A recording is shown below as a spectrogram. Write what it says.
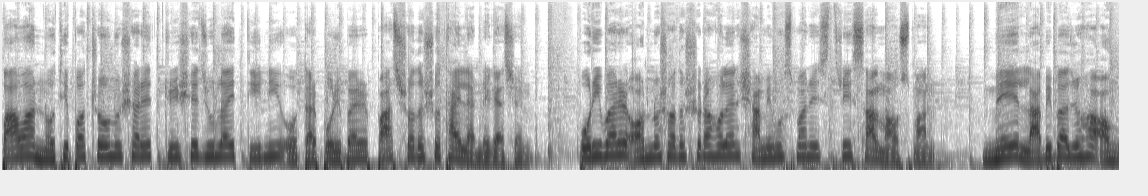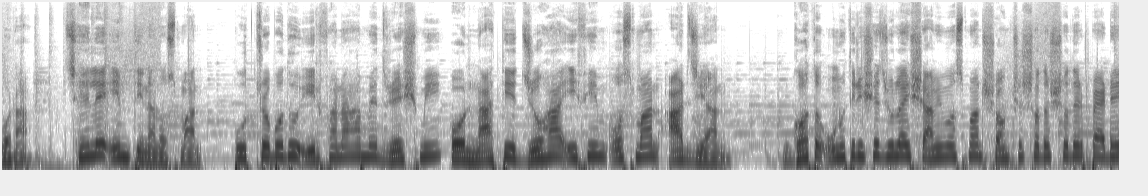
পাওয়া নথিপত্র অনুসারে ত্রিশে জুলাই তিনি ও তার পরিবারের পাঁচ সদস্য থাইল্যান্ডে গেছেন। পরিবারের অন্য সদস্যরা হলেন শামীম ওসমানের স্ত্রী সালমা ওসমান, মেয়ে লাবিবা জোহা অঙ্গনা, ছেলে ইমতিনান ওসমান, পুত্রবধূ ইরফান আহমেদ রেশমি ও নাতি জোহা ইফিম ওসমান আরজিয়ান। গত উনত্রিশে জুলাই শামীম ওসমান সংসদ সদস্যদের প্যাডে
